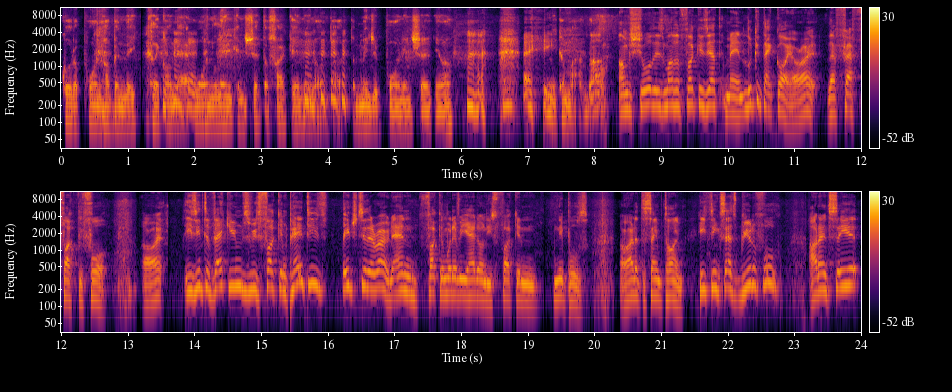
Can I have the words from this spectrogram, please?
go to Pornhub and they click on that one link and shit, the fucking, you know, the, the midget porn and shit, you know? I Mm, hey, come on, bro. I- I'm sure there's motherfuckers out there. Man, look at that guy, all right? That fat fuck before, all right? He's into vacuums with fucking panties, each to their own, and fucking whatever he had on his fucking nipples, all right, at the same time. He thinks that's beautiful. I don't see it.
